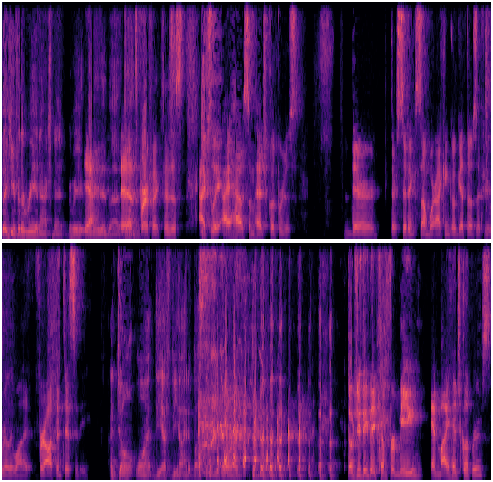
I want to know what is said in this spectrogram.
Thank you for the reenactment. We, Yeah. we needed that. Yeah, it's perfect. It's just actually I have some hedge clippers. They're they're sitting somewhere. I can go get those if you really want it for authenticity. I don't want the FBI to bust down your door. Don't you think they'd come for me and my hedge clippers?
